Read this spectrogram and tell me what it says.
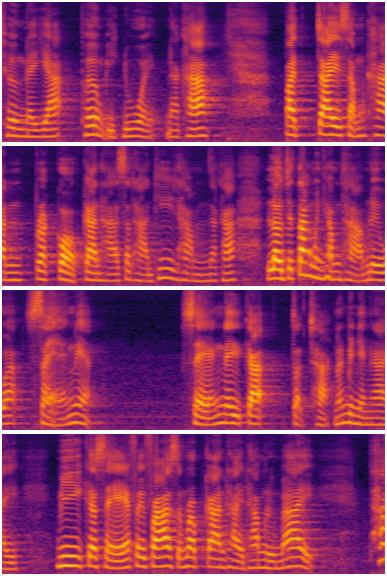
เชิงนัยยะเพิ่มอีกด้วยนะคะ ปัจจัยสำคัญประกอบการหาสถานที่ทำนะคะ เราจะตั้งเป็นคำถามเลยว่า แสงเนี่ยแสงในการจัดฉากนั้นเป็นยังไง มีกระแสไฟฟ้าสำหรับการถ่ายทำหรือไม่ ถ้า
